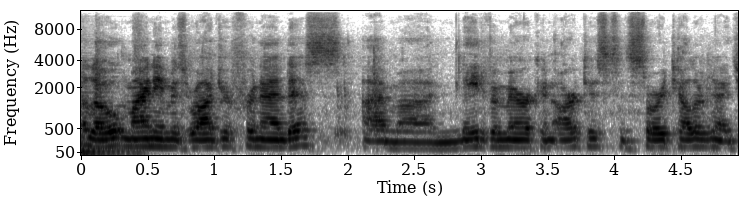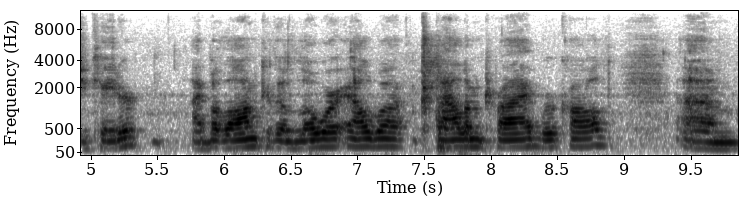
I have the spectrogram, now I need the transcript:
Hello, my name is Roger Fernandez. I'm a Native American artist and storyteller and educator. I belong to the Lower Elwha Klallam tribe, we're called. Um,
